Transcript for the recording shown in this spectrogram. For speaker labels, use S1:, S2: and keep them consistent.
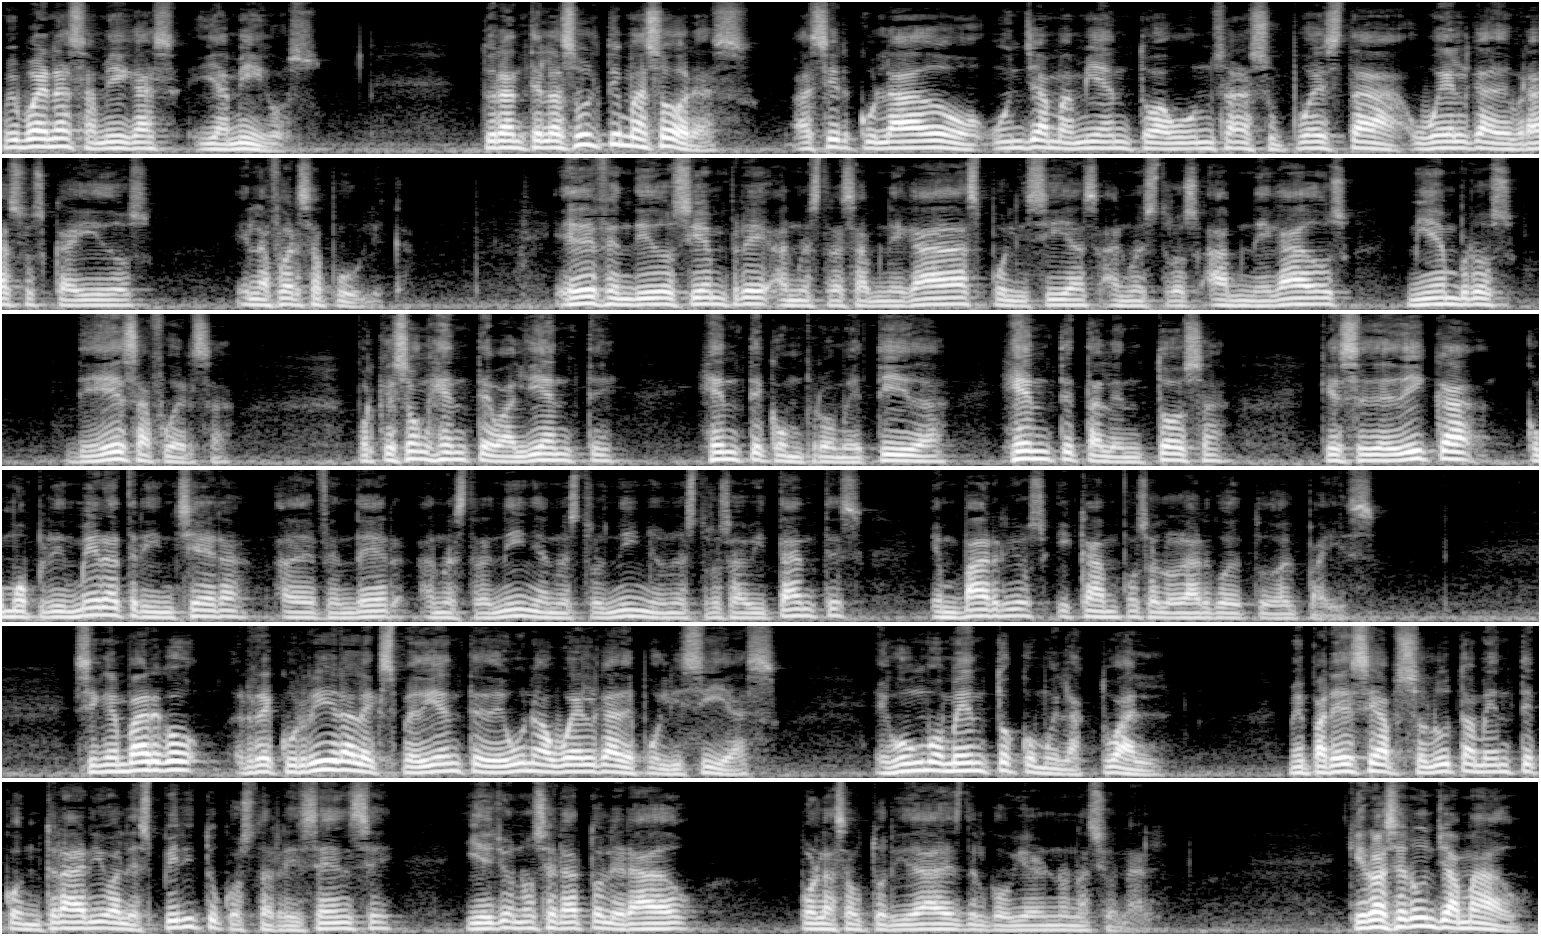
S1: Muy buenas amigas y amigos. Durante las últimas horas ha circulado un llamamiento a una supuesta huelga de brazos caídos en la fuerza pública. He defendido siempre a nuestras abnegadas policías, a nuestros abnegados miembros de esa fuerza, porque son gente valiente, gente comprometida, gente talentosa, que se dedica como primera trinchera a defender a nuestras niñas, nuestros niños, nuestros habitantes en barrios y campos a lo largo de todo el país. Sin embargo, recurrir al expediente de una huelga de policías en un momento como el actual me parece absolutamente contrario al espíritu costarricense y ello no será tolerado por las autoridades del gobierno nacional. Quiero hacer un llamado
